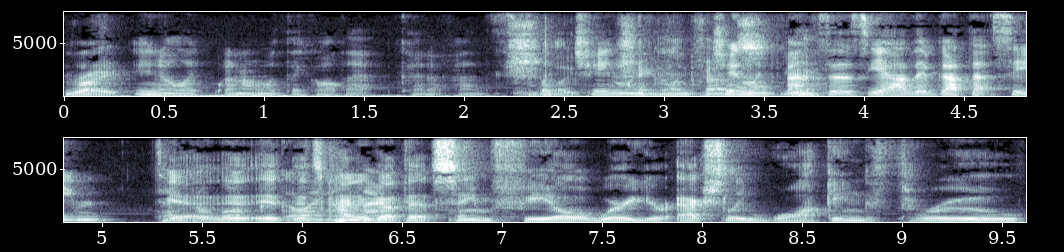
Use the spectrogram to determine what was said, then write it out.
right you know like i don't know what they call that kind of fence like, like chain, link, chain link fence. chain link fences yeah, yeah they've got that same yeah it, it's kind of there. got that same feel where you're actually walking through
